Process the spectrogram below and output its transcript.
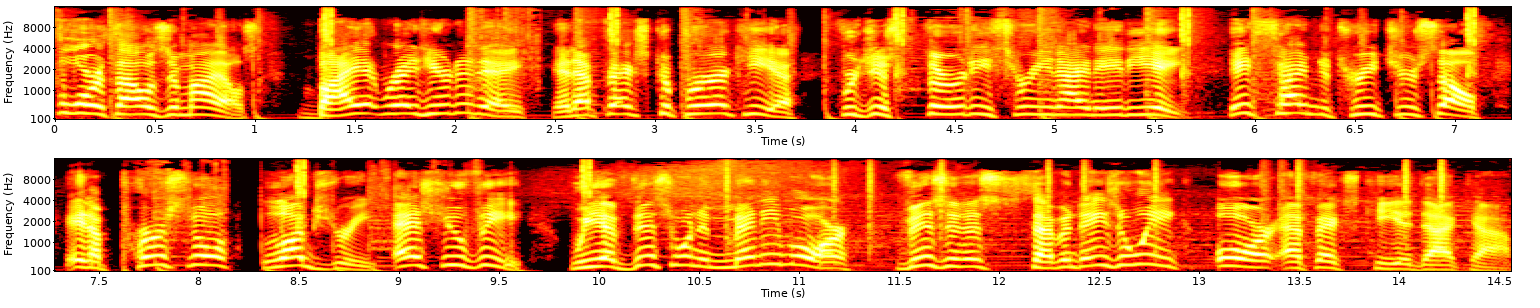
4,000 miles. Buy it right here today at FX Caprara Kia for just $33,988. It's time to treat yourself in a personal luxury SUV. We have this one and many more. Visit us seven days a week or fxkia.com.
